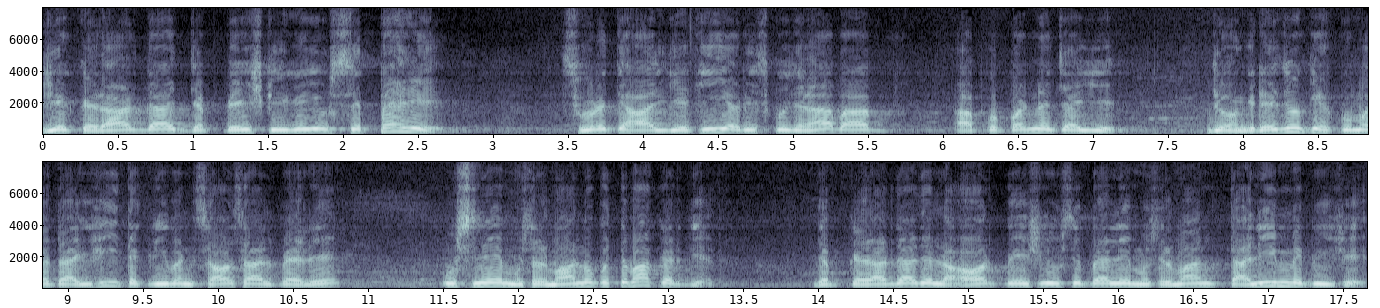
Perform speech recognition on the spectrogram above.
ये करारदाद जब पेश की गई, उससे पहले सूरत हाल ये थी और इसको जनाब आप, आपको पढ़ना चाहिए। जो अंग्रेज़ों की हुकूमत आई थी, तकरीबन सौ साल पहले उसने मुसलमानों को तबाह कर दिया था। जब करारदाद लाहौर पेश हुई उससे पहले मुसलमान तालीम में पीछे,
